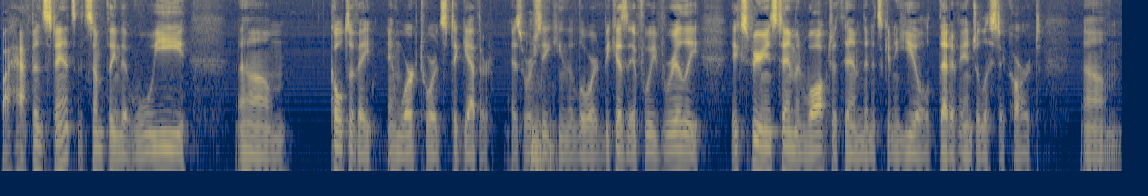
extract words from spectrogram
by happenstance. It's something that we um, cultivate and work towards together as we're Mhm. seeking the Lord. Because if we've really experienced Him and walked with Him, then it's going to yield that evangelistic heart um,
